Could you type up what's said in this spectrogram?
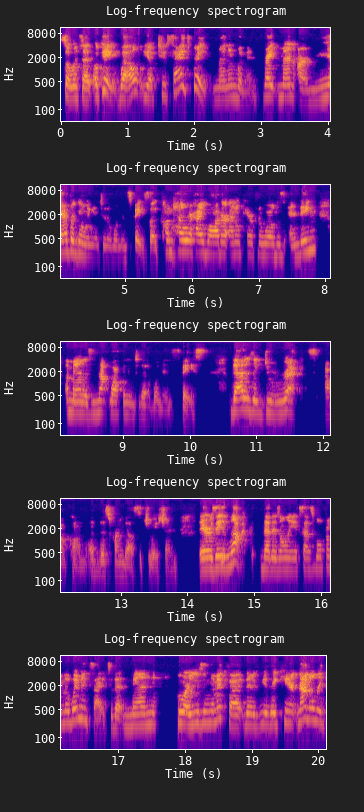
So it said, okay, well, you have two sides, great, men and women, right? Men are never going into the women's space. Like, come hell or high water, I don't care if the world is ending, a man is not walking into that women's space. That is a direct outcome of this Freundel situation. There is a lock that is only accessible from the women's side so that men who are using the mikvah, they can't, not only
